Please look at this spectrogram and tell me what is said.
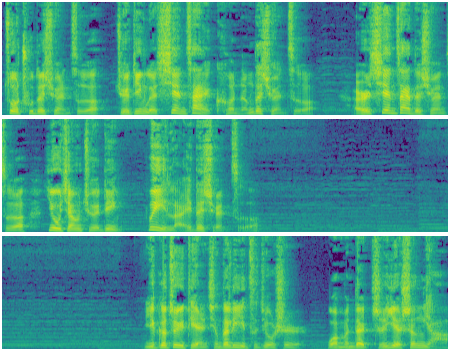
做出的选择决定了现在可能的选择，而现在的选择又将决定未来的选择。一个最典型的例子就是我们的职业生涯，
